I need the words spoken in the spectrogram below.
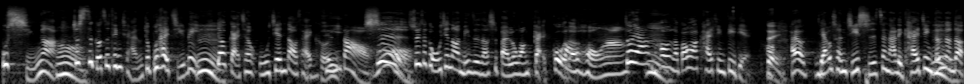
不行啊，嗯、这四个字听起来呢就不太吉利，嗯、要改成无间道才可以。道是，哦、所以这个无间道的名字呢是白龙王改过的。爆红啊！对啊，然后呢，包括开镜地点，对，还有良辰吉时在哪里开镜等等的，嗯、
